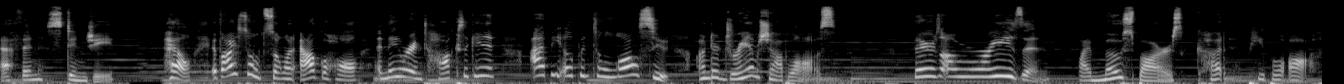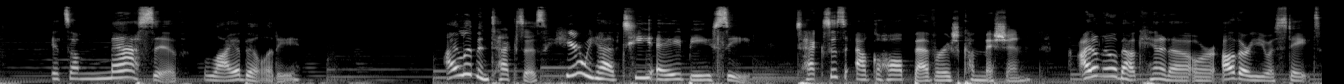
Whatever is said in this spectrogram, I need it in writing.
effin' stingy. Hell, if I sold someone alcohol and they were intoxicated, I'd be open to lawsuit under dram shop laws. There's a reason why most bars cut people off. It's a massive liability. I live in Texas. Here we have TABC, Texas Alcohol Beverage Commission. I don't know about Canada or other US states,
